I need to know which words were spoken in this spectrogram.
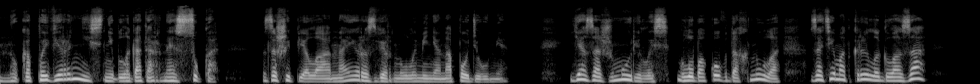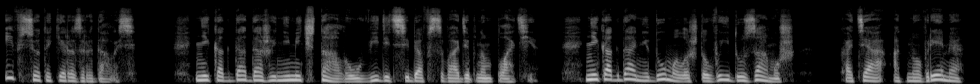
«Ну-ка, повернись, неблагодарная сука!» — зашипела она и развернула меня на подиуме. Я зажмурилась, глубоко вдохнула, затем открыла глаза и все таки разрыдалась. Никогда даже не мечтала увидеть себя в свадебном платье. Никогда не думала, что выйду замуж, хотя одно время...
